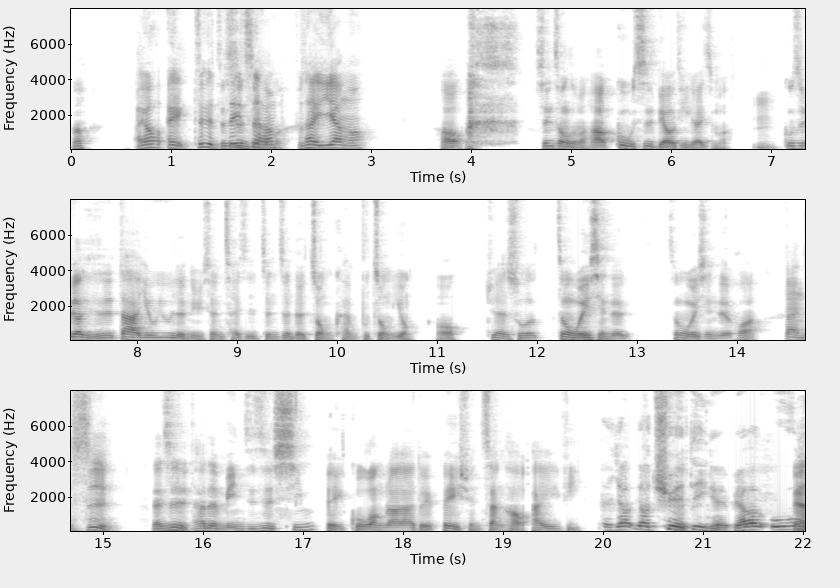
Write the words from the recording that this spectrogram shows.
啊。哎呦，哎、欸，这个这，这一次好像不太一样哦。好，先从什么？好，故事标题开始吗？嗯，故事标题是“大 UU 的女生才是真正的重看不重用”。哦，居然说这么危险的、这么危险的话。但是，但是她的名字是新北国王啦啦队备选三号 Ivy。欸、要要确定哎，不要 污名。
